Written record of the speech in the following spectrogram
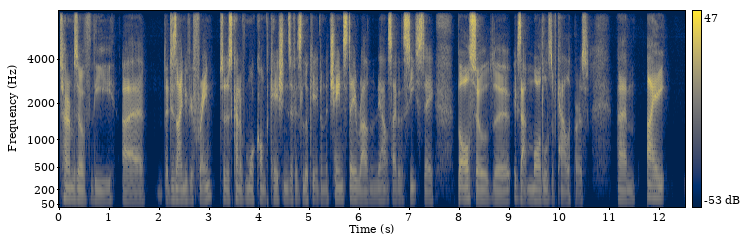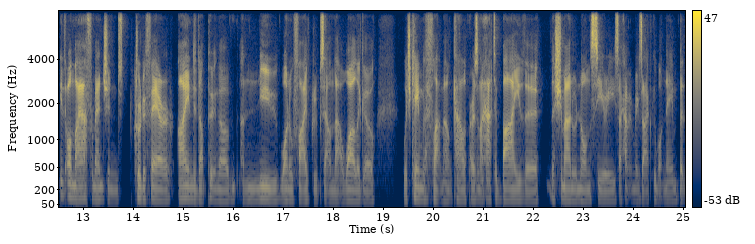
terms of the uh, the design of your frame. So there's kind of more complications if it's located on the chainstay rather than the outside of the seat stay, but also the exact models of calipers. Um, I on my aforementioned Croix de Fer, I ended up putting a, a new 105 group set on that a while ago, which came with flat mount calipers, and I had to buy the the Shimano non-series. I can't remember exactly what name, but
